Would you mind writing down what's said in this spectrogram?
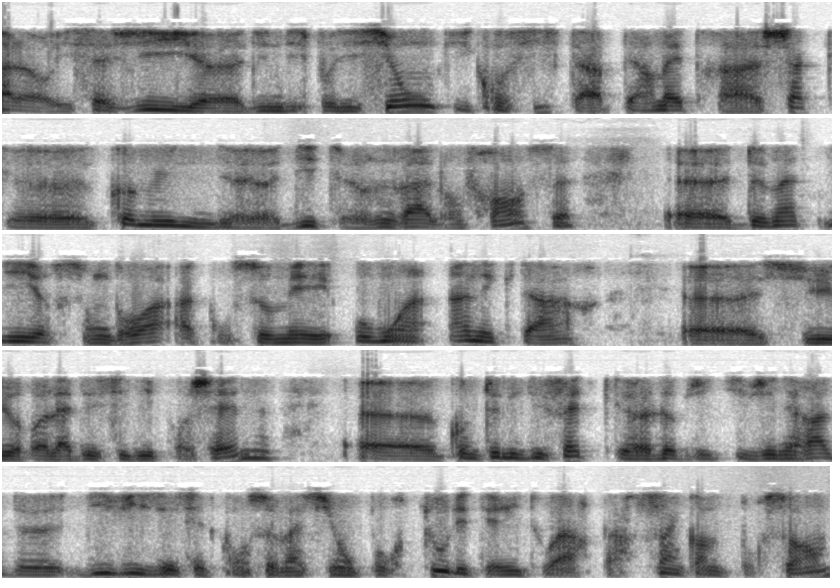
Alors, il s'agit euh, d'une disposition qui consiste à permettre à chaque euh, commune euh, dite rurale en France de maintenir son droit à consommer au moins un hectare sur la décennie prochaine, compte tenu du fait que l'objectif général de diviser cette consommation pour tous les territoires par 50%,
